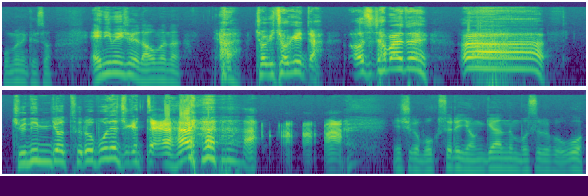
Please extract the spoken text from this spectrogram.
보면 그래서 애니메이션에 나오면은 아, 저기 저기 있다. 어서 잡아야 돼. 아! 주님 곁으로 보내주겠다. 이 식으로 목소리 연기하는 모습을 보고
